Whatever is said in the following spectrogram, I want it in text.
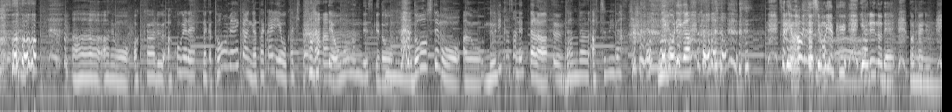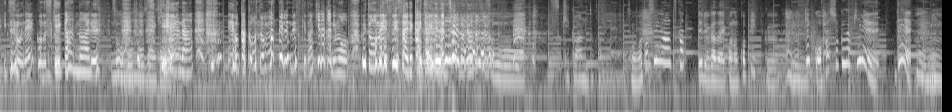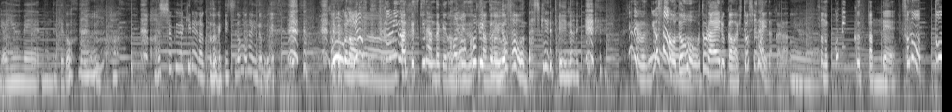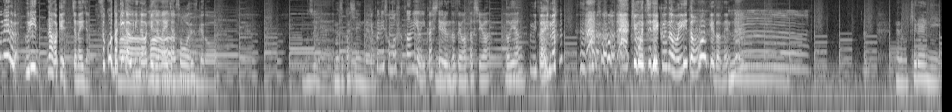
あーあでもわかる。憧れ。なんか透明感が高い絵を描きたいなって思うんですけど、どうしてもあの塗り重ねたらうん。だんだん厚みが 濁りが それは私もよくやるのでわかる。うんいつもねこの透け感のあるそうそうそうそうそう。綺麗な絵を描こうと思ってるんですけど明らかにもう不透明水彩で描いた絵になっちゃうので私は。そう。スケカンとかね。そう私が使ってる画材このコピックうん結構発色が綺麗で、うんみいや有名なんだけど、は 発色が綺麗なことが一度もないのでこの深深みがあって好きなんだけどこね水のコピックの良さを出し切れていない。でも良さをどう捉えるかは人次第だから。そのコピックだって、その透明度が売りなわけじゃないじゃん。そこだけが売りなわけじゃないじゃん、まあそうですけど。むずいね。難しいんだよ。逆にその深みを生かしてるんだぜ、私は。どや、みたいな。気持ちでいくのもいいと思うけどね、やでも綺麗に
